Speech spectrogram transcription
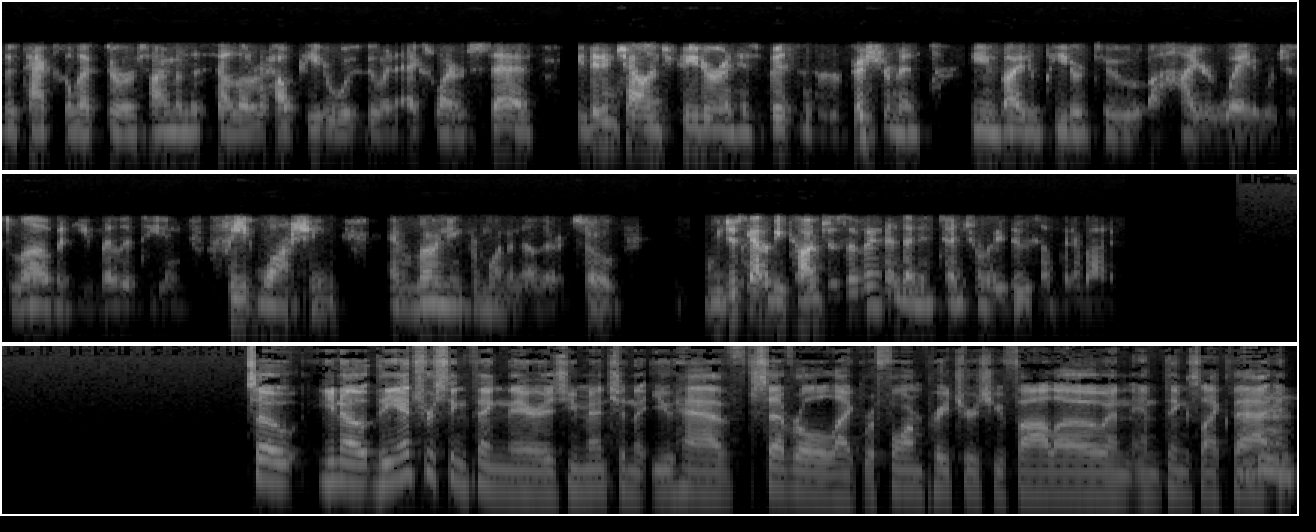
the tax collector or Simon the Zealot or how Peter was doing X, Y, or Z. He didn't challenge Peter in his business as a fisherman. He invited Peter to a higher way, which is love and humility and feet washing and learning from one another. So we just got to be conscious of it and then intentionally do something about it. So, you know, the interesting thing there is you mentioned that you have several like reform preachers you follow and, and things like that. Mhm. And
